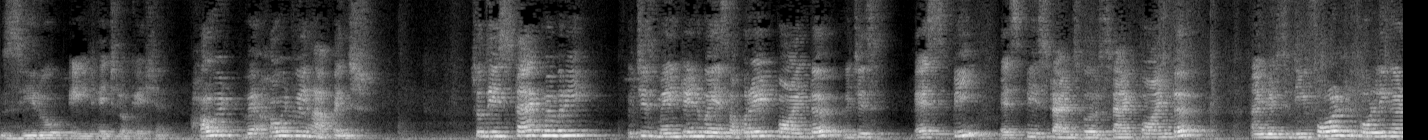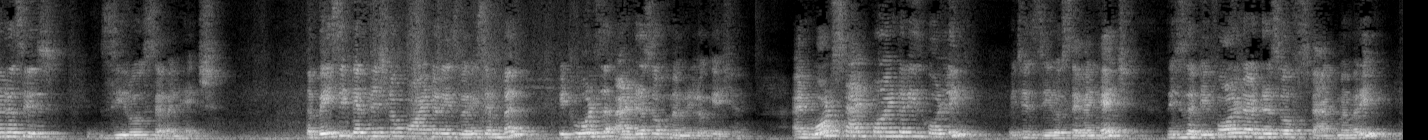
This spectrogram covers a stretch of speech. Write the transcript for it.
08h location. How it how it will happen? So the stack memory which is maintained by a separate pointer which is SP. SP stands for stack pointer and its default holding address is 07h. The basic definition of pointer is very simple. It holds the address of memory location. And what stack pointer is holding? Which is 07h this is the default address of stack memory.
